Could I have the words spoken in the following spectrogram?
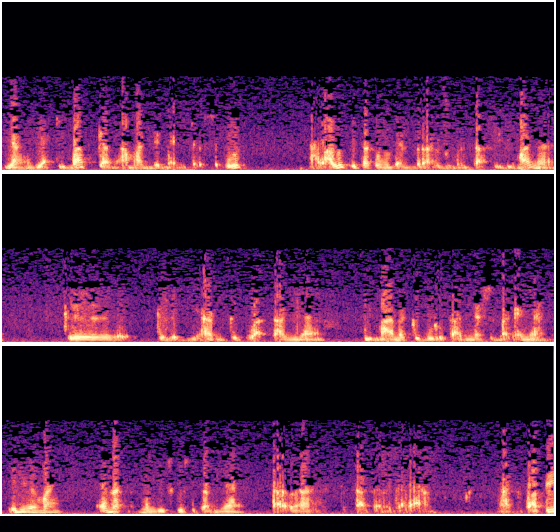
yang diakibatkan amandemen tersebut, nah lalu kita kemudian berargumentasi di mana ke kelebihan kekuatannya, di mana keburukannya sebagainya. Ini memang enak mendiskusikannya arah ketatanegaraan. Nah, tetapi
